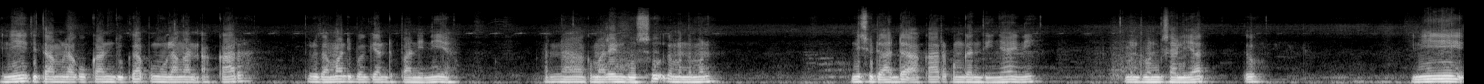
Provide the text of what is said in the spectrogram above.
Ini kita melakukan juga pengulangan akar terutama di bagian depan ini ya. Karena kemarin busuk teman-teman. Ini sudah ada akar penggantinya ini teman-teman bisa lihat tuh. Ini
